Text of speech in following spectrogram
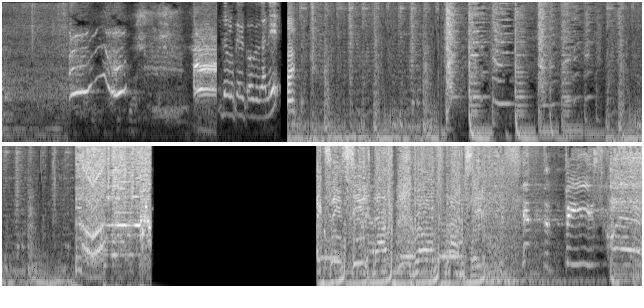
Hit the B square!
